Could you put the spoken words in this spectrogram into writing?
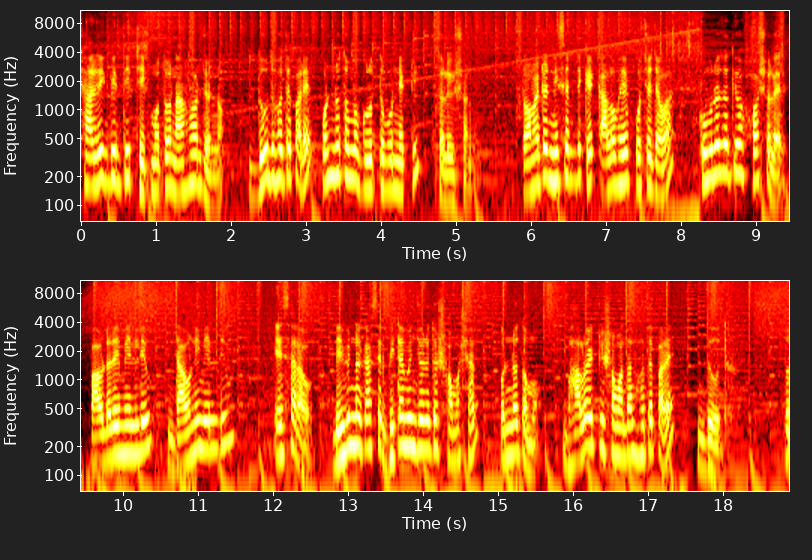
শারীরিক বৃদ্ধি ঠিকমতো না হওয়ার জন্য দুধ হতে পারে অন্যতম গুরুত্বপূর্ণ একটি সলিউশন টমেটোর নিচের দিকে কালো হয়ে পচে যাওয়া কুমড়ো জাতীয় ফসলের পাউডারি মিলডিউ ডাউনি মিলডিউ এছাড়াও বিভিন্ন গাছের ভিটামিনজনিত সমস্যার অন্যতম ভালো একটি সমাধান হতে পারে দুধ। তো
